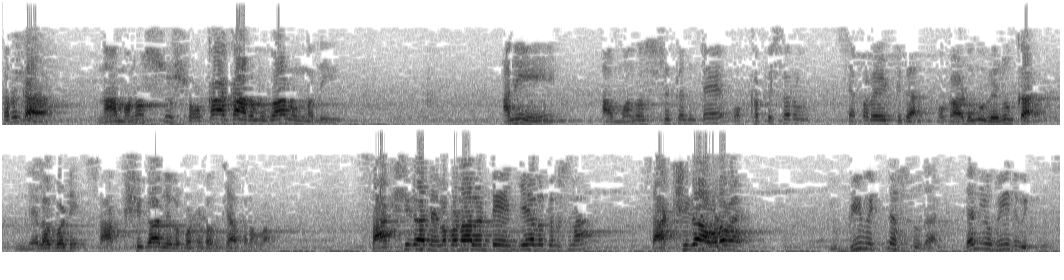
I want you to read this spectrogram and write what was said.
కనుక నా మనస్సు శోకాకారముగా ఉన్నది అని ఆ మనస్సు కంటే ఒక్క పిసరు సెపరేట్గా ఒక అడుగు వెనుక నిలబడి సాక్షిగా నిలబడడం చేతనవ్వాలి సాక్షిగా నిలబడాలంటే ఏం చేయాలో తెలిసిన? సాక్షిగా అవడమే. You be witness to that then you be the witness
